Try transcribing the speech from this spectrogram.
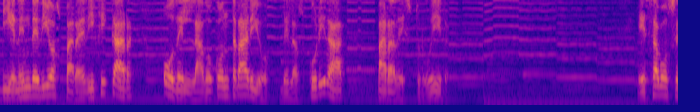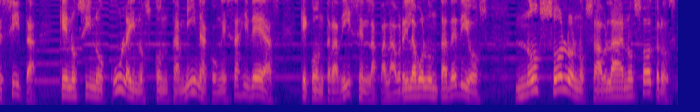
vienen de Dios para edificar o del lado contrario de la oscuridad para destruir esa vocecita que nos inocula y nos contamina con esas ideas que contradicen la palabra y la voluntad de Dios, no solo nos habla a nosotros,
